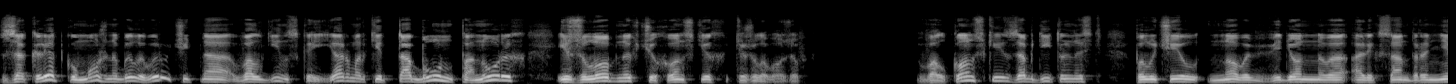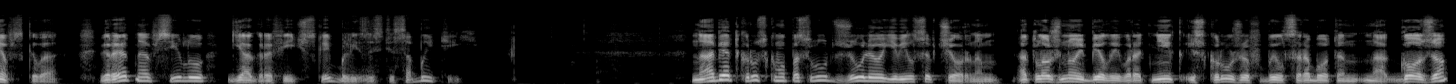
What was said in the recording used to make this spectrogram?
за клетку можно было выручить на Волгинской ярмарке табун понурых и злобных чухонских тяжеловозов. Волконский за бдительность получил нововведенного Александра Невского, вероятно, в силу географической близости событий. На обед к русскому послу Джулио явился в черном. Отложной белый воротник из кружев был сработан на Гозо,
